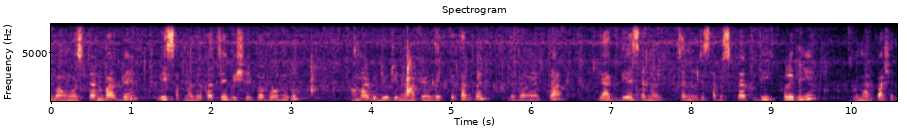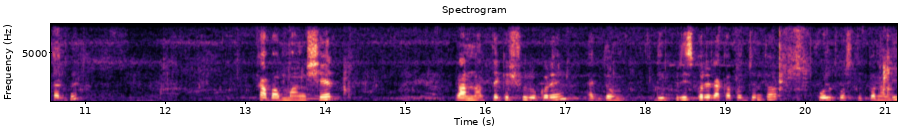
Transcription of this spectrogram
এবং ওয়াচ টাইম বাড়বে প্লিজ আপনাদের কাছে বিশেষভাবে অনুরোধ, আমার ভিডিওটি না টেনে দেখতে থাকবেন এবং একটা লাইক দিয়ে চ্যানেল চ্যানেলটি সাবস্ক্রাইব করে দিয়ে আমার পাশে থাকবেন। কাবাব মাংসের রান্নার থেকে শুরু করে একদম ডিপ ফ্রিজ করে রাখা পর্যন্ত ফুল প্রস্তুত প্রণালী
